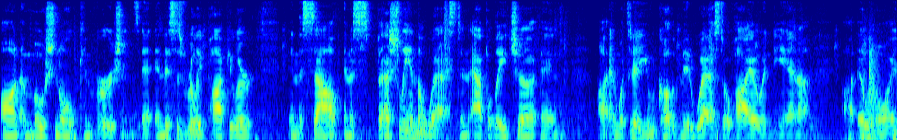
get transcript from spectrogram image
on emotional conversions. And this is really popular in the South and especially in the West, in Appalachia and, uh, and what today you would call the Midwest, Ohio, Indiana, uh, Illinois.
